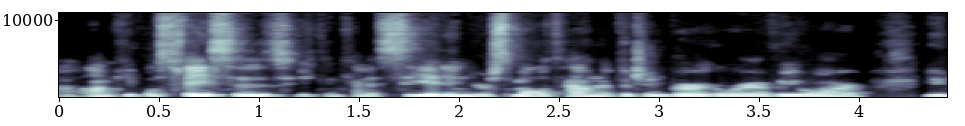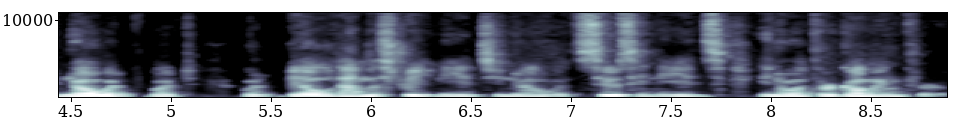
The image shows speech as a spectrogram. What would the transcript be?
uh, on people's faces. You can kind of see it in your small town of Wittenberg or wherever you are. You know what what what Bill down the street needs. You know what Susie needs. You know what they're going through.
